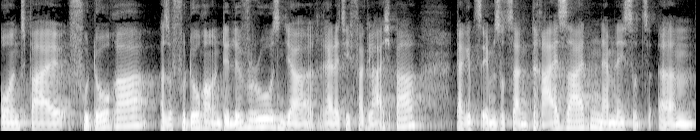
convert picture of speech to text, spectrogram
Und bei Foodora, also Foodora und Deliveroo sind ja relativ vergleichbar. Da gibt es eben sozusagen drei Seiten, nämlich so, ähm,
